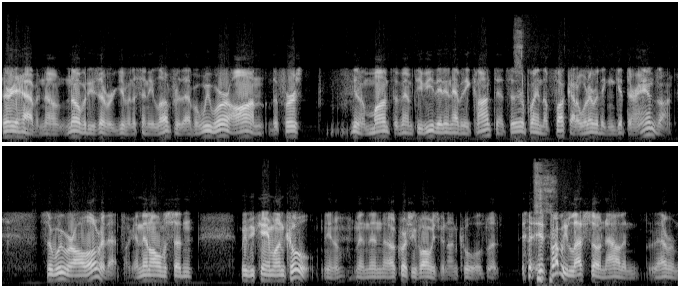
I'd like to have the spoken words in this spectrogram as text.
There you have it. No, nobody's ever given us any love for that, but we were on the first, you know, month of MTV. They didn't have any content, so they were playing the fuck out of whatever they can get their hands on. So we were all over that fuck. And then all of a sudden, we became uncool, you know. And then, uh, of course, we've always been uncool, but it's probably less so now than ever.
